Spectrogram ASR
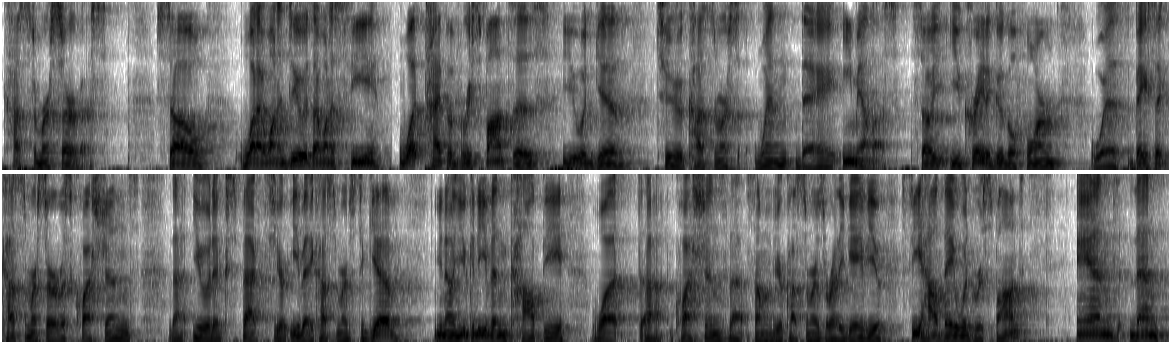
customer service. So, what I want to do is I want to see what type of responses you would give to customers when they email us. So, you create a Google form with basic customer service questions that you would expect your eBay customers to give. You know, you could even copy what uh, questions that some of your customers already gave you, see how they would respond. And then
